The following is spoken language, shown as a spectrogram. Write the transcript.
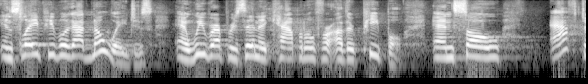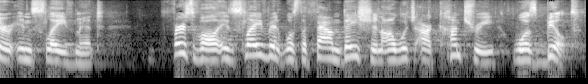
enslaved people got no wages, and we represented capital for other people. And so, after enslavement, first of all, enslavement was the foundation on which our country was built.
